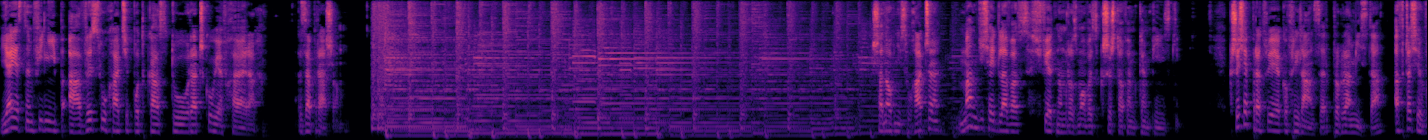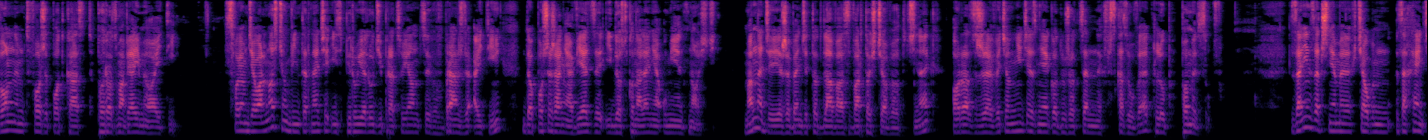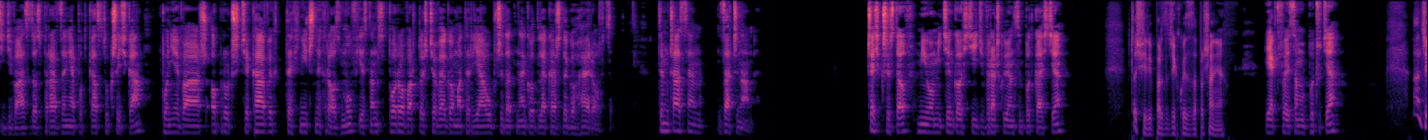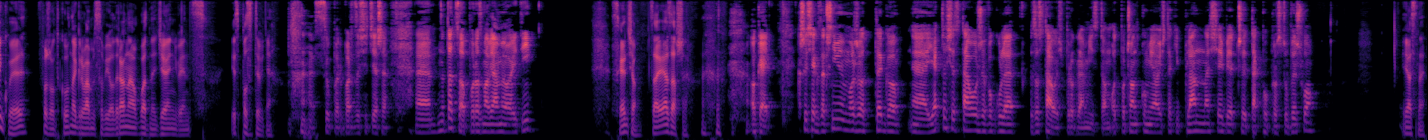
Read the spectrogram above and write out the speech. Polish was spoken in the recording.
Ja jestem Filip, a wysłuchacie podcastu Raczkuję w HR-ach. Zapraszam. Szanowni słuchacze, mam dzisiaj dla Was świetną rozmowę z Krzysztofem Kępińskim. Krzysiek pracuje jako freelancer, programista, a w czasie wolnym tworzy podcast Porozmawiajmy o IT. Swoją działalnością w internecie inspiruje ludzi pracujących w branży IT do poszerzania wiedzy i doskonalenia umiejętności. Mam nadzieję, że będzie to dla Was wartościowy odcinek oraz że wyciągniecie z niego dużo cennych wskazówek lub pomysłów. Zanim zaczniemy, chciałbym zachęcić Was do sprawdzenia podcastu Krzyśka, ponieważ oprócz ciekawych technicznych rozmów jest tam sporo wartościowego materiału przydatnego dla każdego herowca. Tymczasem zaczynamy. Cześć Krzysztof, miło mi Cię gościć w raczkującym podcaście. Cześć Filip, bardzo dziękuję za zaproszenie. Jak Twoje samopoczucie? A, dziękuję, w porządku. Nagrywamy sobie od rana, ładny dzień, więc jest pozytywnie. Super, bardzo się cieszę. E, no to co, porozmawiamy o IT? Z chęcią, ja zawsze. Okej. Okay. Krzysiek, zacznijmy może od tego, e, jak to się stało, że w ogóle zostałeś programistą? Od początku miałeś taki plan na siebie, czy tak po prostu wyszło? Jasne.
